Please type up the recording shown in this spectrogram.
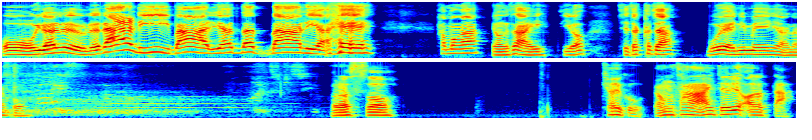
오이라르라리 말이야 나 말이야 해 하몽아 영상 아이디어 제작하자. 뭐야 애니메이션이 안 하고 알았어. 결국 영상 아이디어를 얻었다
